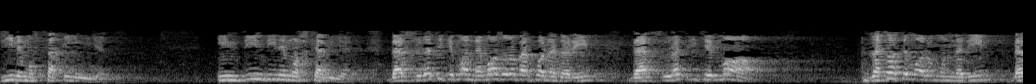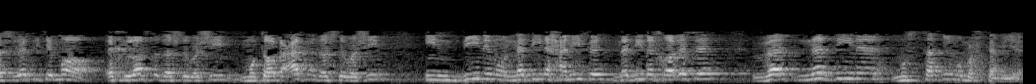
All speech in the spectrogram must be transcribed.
دین مستقیمیه. این دین دین محکمیه. در صورتی که ما نماز رو برپا نداریم در صورتی که ما زکات مالمون ندیم در صورتی که ما اخلاص داشته باشیم متابعت نداشته باشیم این دینمون نه دین حنیفه نه دین خالصه و نه دین مستقیم و محکمیه.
